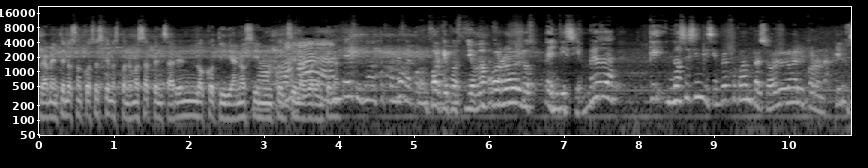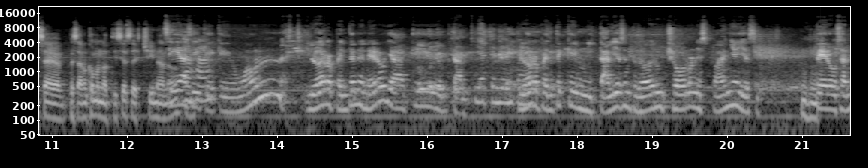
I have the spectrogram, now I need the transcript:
realmente no son cosas que nos ponemos a pensar en lo cotidiano sin, pues, sin la Ajá, cuarentena. antes no te pones a pensar. Porque pues yo me acuerdo los, en diciembre, o sea, que, no sé si en diciembre fue cuando empezó el, el O coronavirus. sea, empezaron como noticias de China, ¿no? Sí, así Ajá. que, que hubo un- y luego de repente en enero ya que tantos. Ya Y luego de repente que en Italia se empezó a ver un chorro en España y así. Ujú. Pero, o sea,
